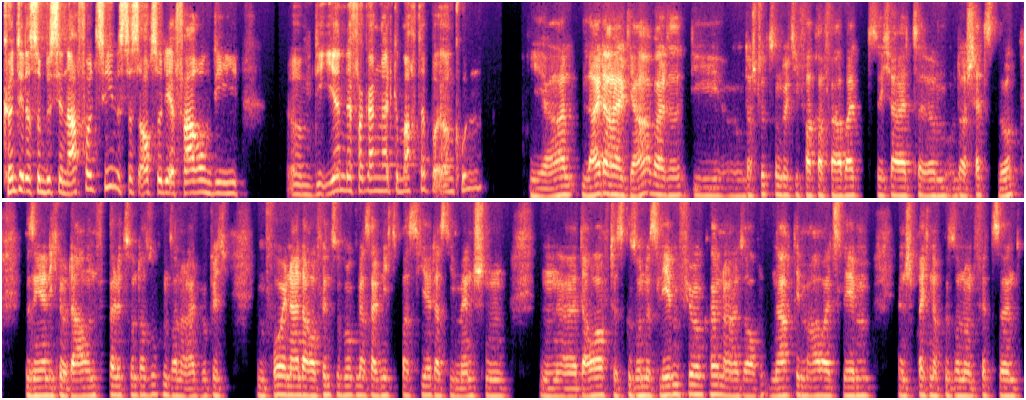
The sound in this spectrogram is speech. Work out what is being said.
Könnt ihr das so ein bisschen nachvollziehen? Ist das auch so die Erfahrung, die, ähm, die ihr in der Vergangenheit gemacht habt bei euren Kunden? Ja, leider halt ja, weil die Unterstützung durch die Fachkraft für Arbeitssicherheit ähm, unterschätzt wird. Wir sind ja nicht nur da, Unfälle zu untersuchen, sondern halt wirklich im Vorhinein darauf hinzuwirken, dass halt nichts passiert, dass die Menschen ein äh, dauerhaftes, gesundes Leben führen können, also auch nach dem Arbeitsleben entsprechend noch gesund und fit sind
